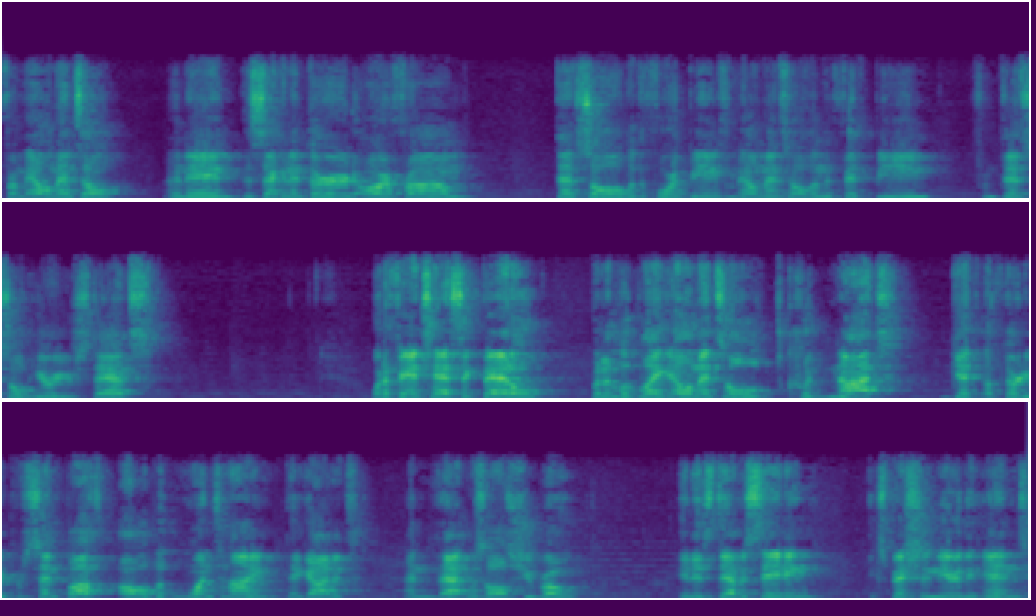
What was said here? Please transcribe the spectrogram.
from Elemental. And then the second and third are from Dead Soul, with the fourth being from Elemental and the fifth being from Dead Soul. Here are your stats. What a fantastic battle. But it looked like Elemental could not get a 30% buff. All but one time they got it. And that was all she wrote. It is devastating, especially near the end.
